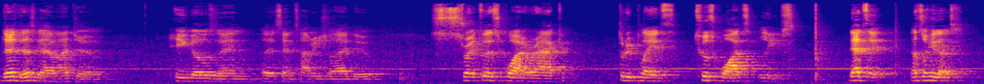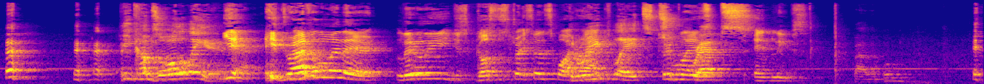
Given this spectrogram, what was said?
There's this guy at my gym. He goes in at the same time usually I do. Straight to the squat rack, three plates, two squats, leaves. That's it. That's what he does. He comes all the way in. Yeah, he drives all the way there. Literally, he just goes straight to the squat Three rack, plates, three two plates, reps. and leaves.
